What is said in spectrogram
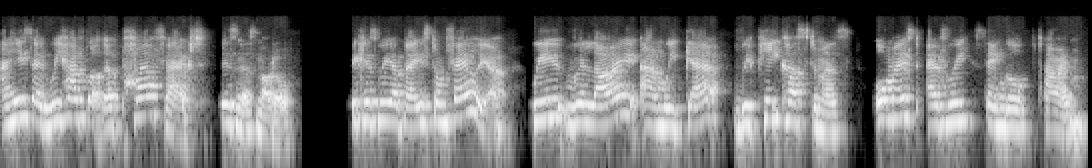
And he said, We have got the perfect business model because we are based on failure. We rely and we get repeat customers almost every single time.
